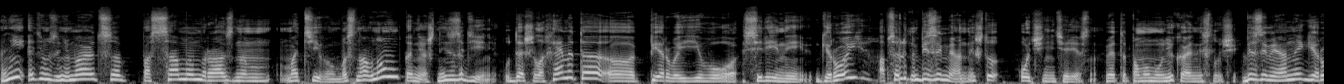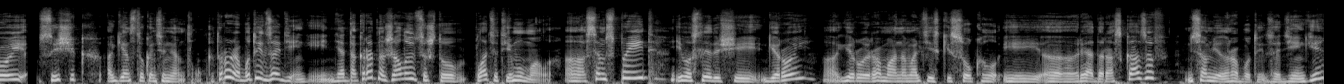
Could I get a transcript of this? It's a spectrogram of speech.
Они этим занимаются по самым разным мотивам. В основном, конечно, из-за денег. У Дэшела Хэммета э, первый его серийный герой абсолютно безымянный, что очень интересно. Это, по-моему, уникальный случай. Безымянный герой – сыщик агентства Continental, который работает за деньги и неоднократно жалуется, что платят ему мало. А Сэм Спейд, его следующий герой, а, герой романа «Мальтийский сокол» и э, ряда рассказов, несомненно, работает за деньги,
